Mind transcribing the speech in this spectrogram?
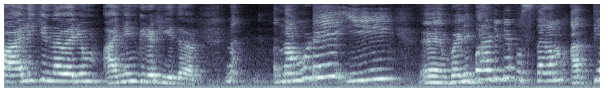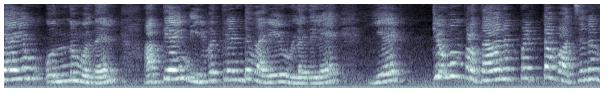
പാലിക്കുന്നവരും അനുഗ്രഹീതർ. നമ്മുടെ ഈ വെളിപാടിന്റെ പുസ്തകം അധ്യായം ഒന്ന് മുതൽ അധ്യായം ഇരുപത്തിരണ്ട് വരെയുള്ളതിലെ ഏറ്റവും പ്രധാനപ്പെട്ട വചനം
